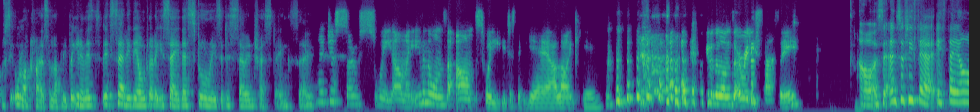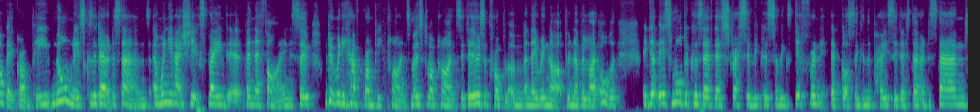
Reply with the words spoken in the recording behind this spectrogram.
obviously all our clients are lovely but you know there's, there's certainly the old like you say their stories are just so interesting. So they're just so sweet aren't they? Even the ones that aren't sweet you just think yeah i like you. Even the ones that are really sassy Oh, so, and so to be fair, if they are a bit grumpy, normally it's because they don't understand. And when you've actually explained it, then they're fine. So we don't really have grumpy clients. Most of our clients, if there is a problem and they ring up and they'll be like, oh, it's more because they're, they're stressing because something's different. They've got something in the post they just don't understand.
